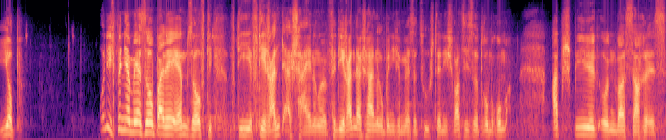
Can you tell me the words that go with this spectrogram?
Jupp. Und ich bin ja mehr so bei der EM so auf die, auf die, auf die Randerscheinungen. Für die Randerscheinungen bin ich ja mehr so zuständig, was sich so drumherum abspielt und was Sache ist.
